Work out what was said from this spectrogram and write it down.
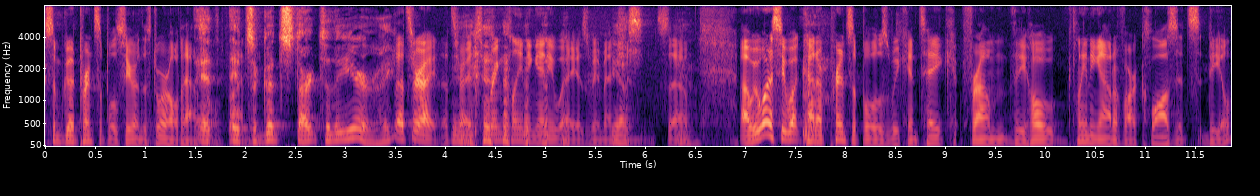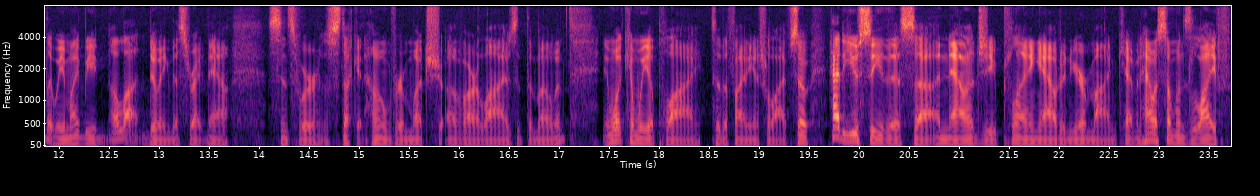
some good principles here in the Storholt house. It, it's a good start to the year, right? That's right. That's right. Spring cleaning anyway, as we mentioned. Yes. So uh, we want to see what kind of principles we can take from the whole cleaning out of our closets deal that we might be a lot doing this right now since we're stuck at home for much of our lives at the moment. And what can we apply to the financial life? So, how do you see this uh, analogy playing out in your mind, Kevin? How is someone's life,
